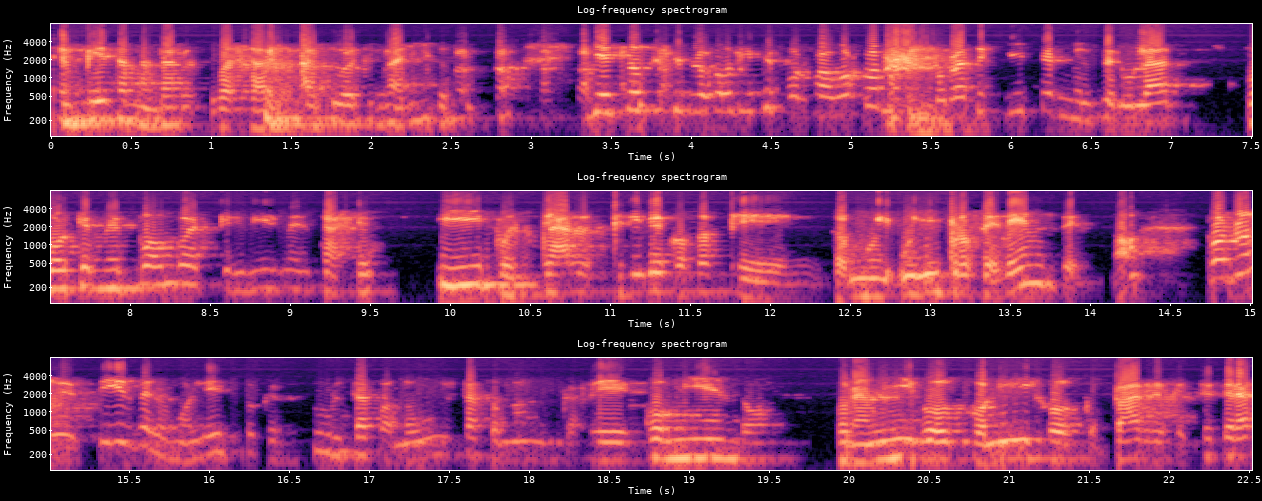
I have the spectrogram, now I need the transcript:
empieza a mandar WhatsApp a su ex marido. Y entonces luego dice, por favor, cuando me borraste, quítenme el celular porque me pongo a escribir mensajes y pues claro, escribe cosas que son muy, muy improcedentes, ¿no? Por no decir de lo molesto que resulta cuando uno está tomando un café, comiendo con amigos, con hijos, con padres, etcétera,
